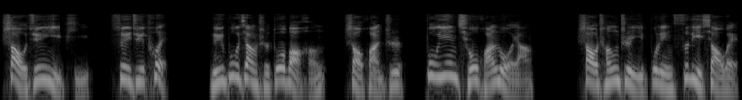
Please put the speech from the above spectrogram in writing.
少军亦疲，遂俱退。吕布将士多暴横，少患之，不因求还洛阳。少成志以不令私立校尉，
